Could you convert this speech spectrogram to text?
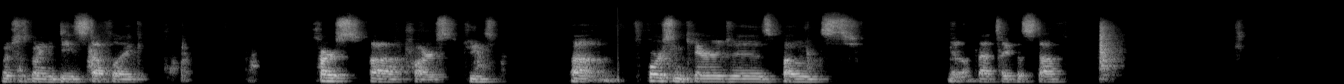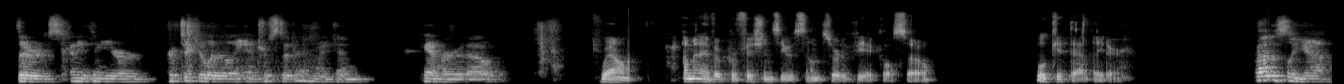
which is going to be stuff like horse, uh, horse, geez, um, horse and carriages, boats, you know that type of stuff. If there's anything you're particularly interested in, we can hammer it out. Well, I'm going to have a proficiency with some sort of vehicle, so we'll get that later. Honestly, yeah,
